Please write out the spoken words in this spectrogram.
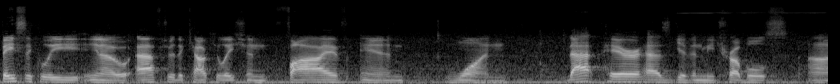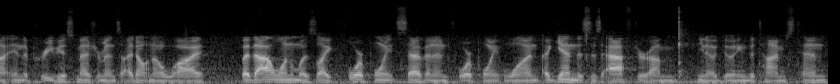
basically, you know, after the calculation five and one. That pair has given me troubles uh, in the previous measurements. I don't know why, but that one was like 4.7 and 4.1. Again, this is after I'm, you know, doing the times 10.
